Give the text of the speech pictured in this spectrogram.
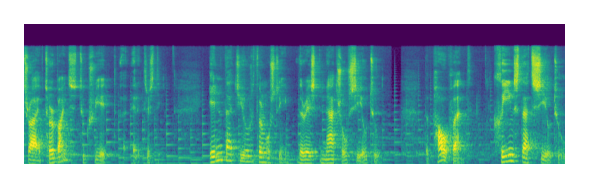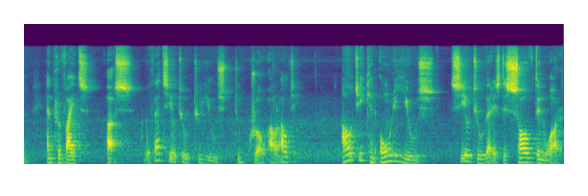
drive turbines to create uh, electricity. In that geothermal stream, there is natural CO2. The power plant cleans that CO2 and provides us with that CO2 to use to grow our algae. Algae can only use CO2 that is dissolved in water.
